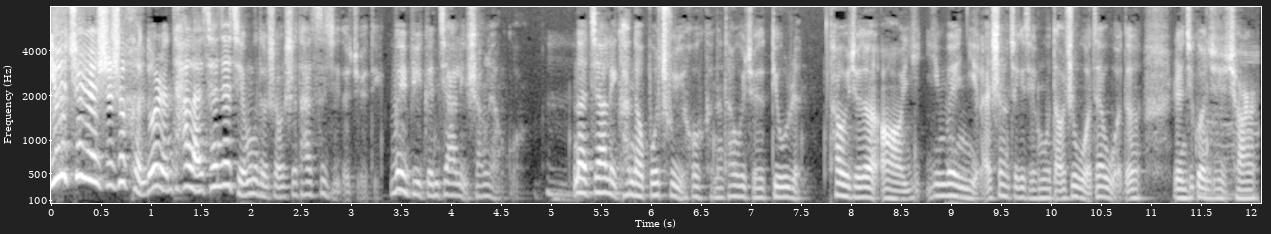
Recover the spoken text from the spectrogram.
因为确确实实很多人他来参加节目的时候是他自己的决定，未必跟家里商量过。嗯，那家里看到播出以后，可能他会觉得丢人，他会觉得哦，因因为你来上这个节目，导致我在我的人际关系圈儿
